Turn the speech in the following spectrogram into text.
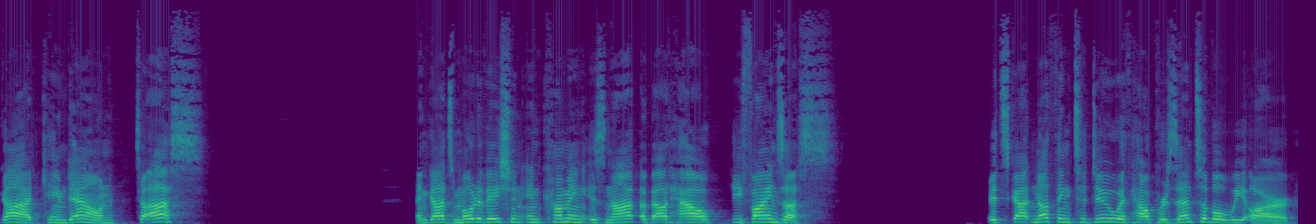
God came down to us. And God's motivation in coming is not about how he finds us. It's got nothing to do with how presentable we are,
